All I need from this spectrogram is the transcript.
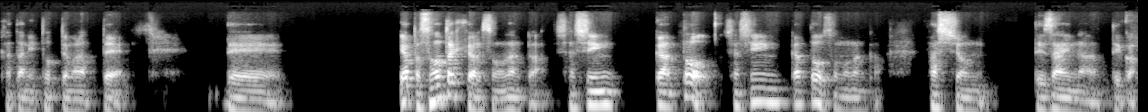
方に撮ってもらって、で、やっぱその時からそのなんか写真家と、写真家とそのなんかファッションデザイナーっていうか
